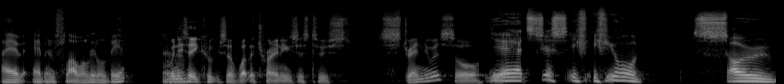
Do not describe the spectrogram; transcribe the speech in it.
I, I ebb, and flow a little bit. So when you Um, say cook yourself, what the training is just too strenuous, or Yeah, it's just if, if you're so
